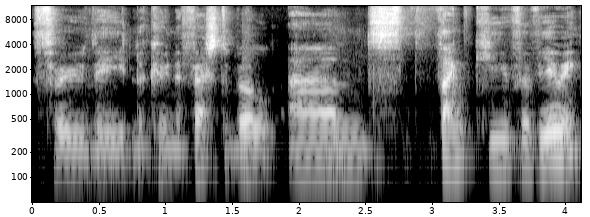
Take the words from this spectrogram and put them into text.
through the Lacuna Festival and thank you for viewing.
